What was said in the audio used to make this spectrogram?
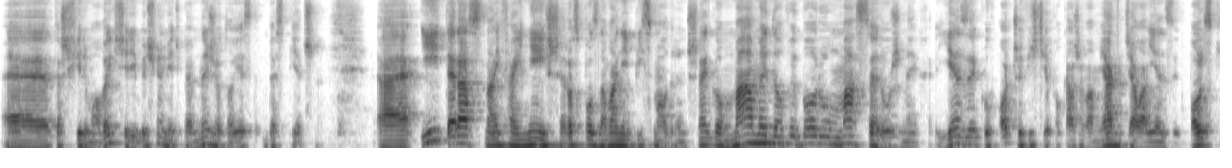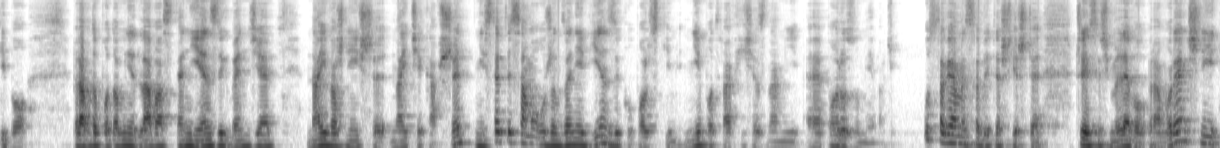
e, też firmowe. Chcielibyśmy mieć pewność, że to jest bezpieczne. E, I teraz najfajniejsze, rozpoznawanie pisma odręcznego. Mamy do wyboru masę różnych języków. Oczywiście pokażę Wam, jak działa język polski, bo prawdopodobnie dla Was ten język będzie najważniejszy, najciekawszy. Niestety samo urządzenie w języku polskim nie potrafi się z nami e, porozumiewać. Ustawiamy sobie też jeszcze, czy jesteśmy lewo-praworęczni,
